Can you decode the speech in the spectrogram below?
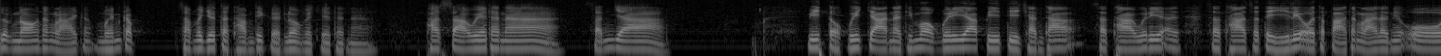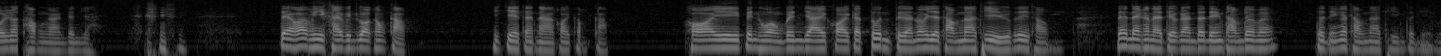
ลูกน้องทั้งหลายก็เหมือนกับสัมยุญธธรรมที่เกิดร่วมกับเจตนาภาษาเวทนา สัญญา วิตกวิจารอธิโมกวิริยะปีติฉันทะศรัทธาวิริยะศรัทธาสติหิริโอตปาทั้งหลายเหล่านี้โอ้ยก็ทำงานกันใหญ่ แต่ว่ามีใครเป็นตัวกำกับ มีเจตนาคอยกำกับ คอยเป็นห่วงเป็นใยคอยกระตุ้นเตือนว่าจะทำหน้าที่หรือไม่ได้ทำและในขณะเดียวกันตนเองทำด้วยไหมตนเองก็ทำหน้าที่ตนเองไป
